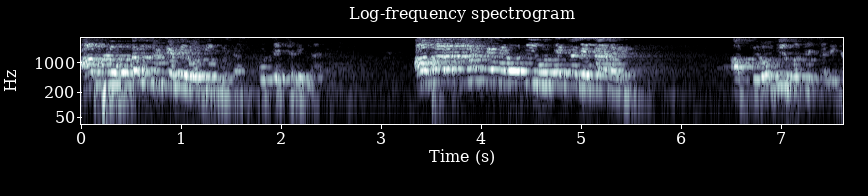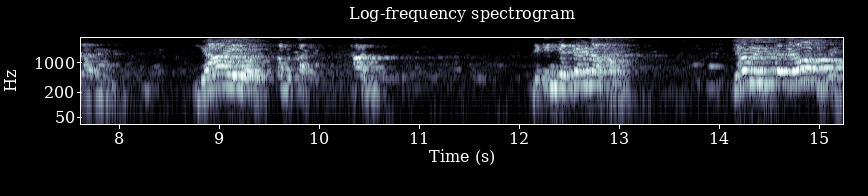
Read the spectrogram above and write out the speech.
आप लोकतंत्र के विरोधी हो जा होते चले जा रहे हैं। आप आरक्षण के विरोधी होते चले जा रहे हैं। आप विरोधी होते चले जा रहे हैं। न्याय और समता के सिद्धांत। लेकिन यह कहना पड़े कि हम इसके विरोध में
